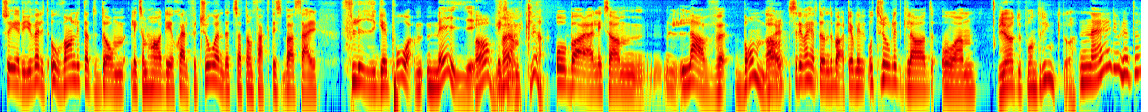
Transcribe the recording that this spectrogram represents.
Så är det ju väldigt ovanligt att de liksom har det självförtroendet så att de faktiskt bara så här flyger på mig. Ja, liksom. Och bara liksom love-bombar. Ja. Så det var helt underbart. Jag blev otroligt glad och... um, Bjöd du på en drink då? Nej, det gjorde jag inte.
